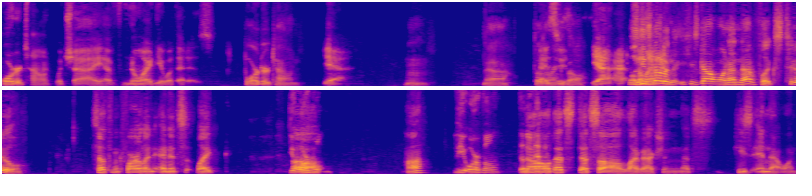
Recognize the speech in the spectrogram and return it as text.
Bordertown, which I have no idea what that is. Bordertown. Yeah, Hmm. Yeah, doesn't That's ring a bell. yeah. Well, he's got he's got one on Netflix too. Seth MacFarlane, and it's like, the Orville. um, huh? The Orville. The- No, that's that's uh live action. That's he's in that one.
